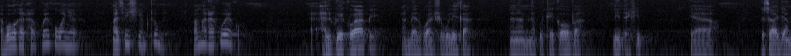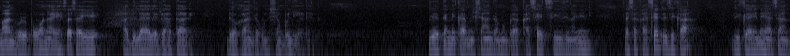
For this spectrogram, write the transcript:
Abubakar hakuweko kwenye mazishi ya Mtume, Omar hakuweko. Alikuweko wapi? Ambaye alikuwa anashughulika na namna ku take over leadership ya sasa. Jamani walipoona eh, sasa hii Abdullah aleta hatari, ndio kaanza kunishambulia tena vile tena, ikameshaanza mambo ya kaseti hizi na nini. Sasa kaseti zika zikaenea sana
